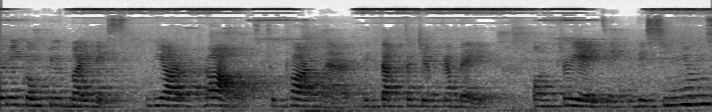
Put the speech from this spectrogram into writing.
Let me conclude by this. We are proud to partner with Dr. Jeff Gabbay on creating this new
